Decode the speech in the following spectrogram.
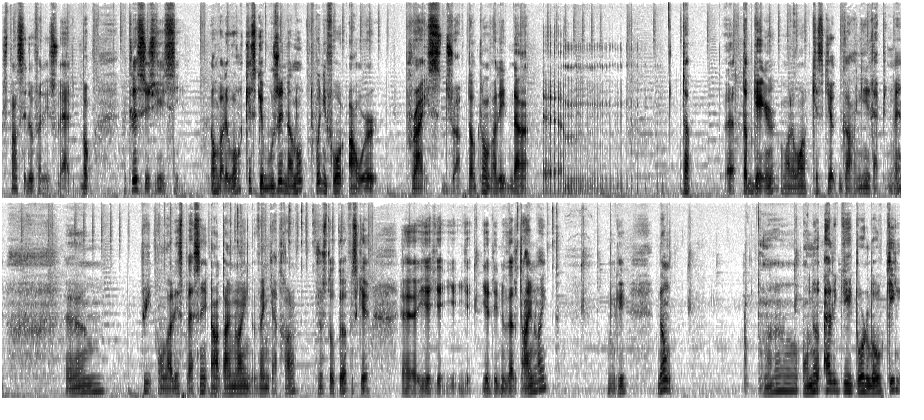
je pense que c'est là où il fallait que je voulais aller. Bon, fait là, si j'ai ici, là, on va aller voir qu'est-ce qui a bougé dans nos 24 hour price drop. Donc là, on va aller dans euh, top, euh, top. On va aller voir qu'est-ce qui a gagné rapidement. Euh, puis, on va aller se placer en timeline 24 heures, juste au cas, parce que il y, a des nouvelles timelines. Donc, euh, on a Alligator Loki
